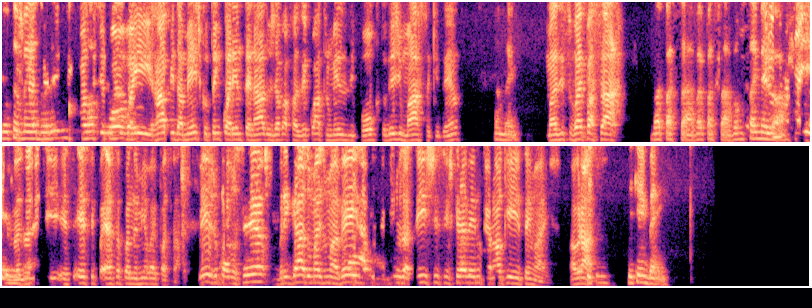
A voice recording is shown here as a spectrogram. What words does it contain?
Eu também adorei. Nosso de novo aí, rapidamente, que eu estou em quarentenado, já vai fazer quatro meses e pouco, estou desde março aqui dentro. Também. Mas isso vai passar. Vai passar, vai passar. Vamos sair melhor. mas a gente, esse, esse, essa pandemia vai passar. Beijo para você. Obrigado mais uma vez. A você que nos assiste, se inscreve aí no canal que tem mais. Um abraço. Fiquem, fiquem bem.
